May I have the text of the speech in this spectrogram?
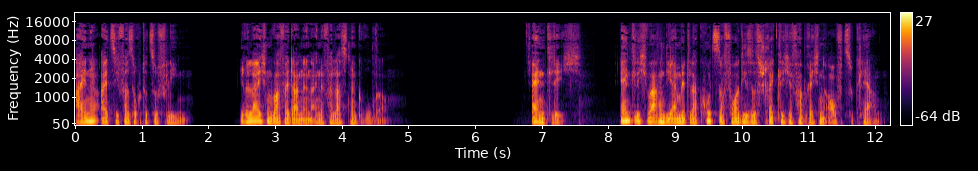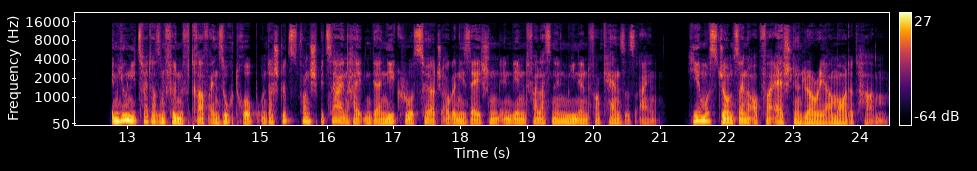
Eine, als sie versuchte zu fliehen. Ihre Leichen warf er dann in eine verlassene Grube. Endlich. Endlich waren die Ermittler kurz davor, dieses schreckliche Verbrechen aufzuklären. Im Juni 2005 traf ein Suchtrupp, unterstützt von Spezialeinheiten der Negro Search Organization, in den verlassenen Minen von Kansas ein. Hier muss Jones seine Opfer Ashley und Laurie ermordet haben.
